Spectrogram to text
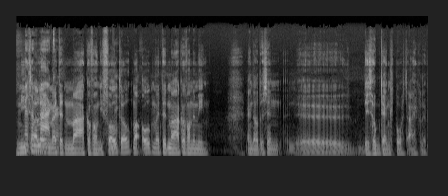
Niet Met een alleen maker. met het maken van die foto, maar ook met het maken van de meme. En dat is een. eh, is ook denksport eigenlijk,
